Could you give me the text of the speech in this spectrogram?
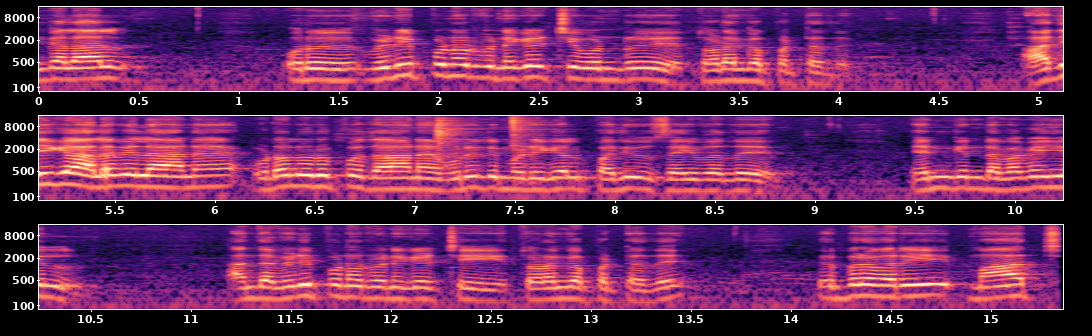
எங்களால் ஒரு விழிப்புணர்வு நிகழ்ச்சி ஒன்று தொடங்கப்பட்டது. அதிக அளவிலான உடலுறுப்பு தான உறுதிமொழிகள் பதிவு செய்வது என்கின்ற வகையில் அந்த விழிப்புணர்வு நிகழ்ச்சி தொடங்கப்பட்டது. பிப்ரவரி மார்ச்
